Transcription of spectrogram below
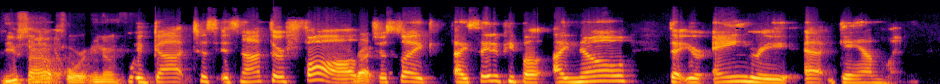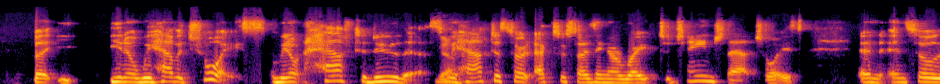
You sign know, up for it, you know. We've got to. It's not their fault. Right. Just like I say to people, I know that you're angry at gambling, but you know we have a choice. We don't have to do this. Yeah. We have to start exercising our right to change that choice. And and so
